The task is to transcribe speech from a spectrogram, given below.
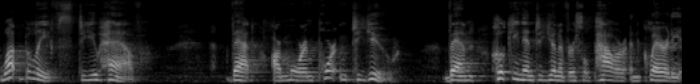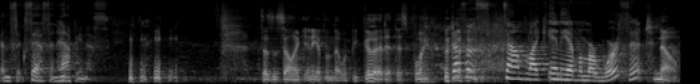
what beliefs do you have that are more important to you than hooking into universal power and clarity and success and happiness Doesn't sound like any of them that would be good at this point. doesn't sound like any of them are worth it no.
